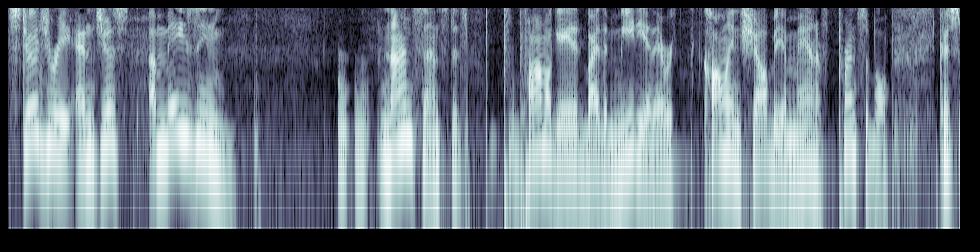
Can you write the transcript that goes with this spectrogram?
stoogery, and just amazing nonsense that's promulgated by the media. They were calling Shelby a man of principle because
